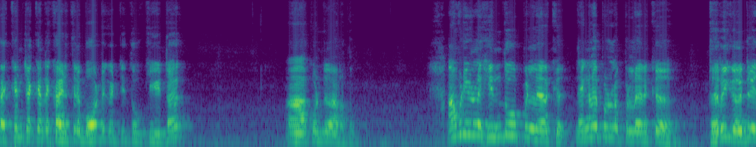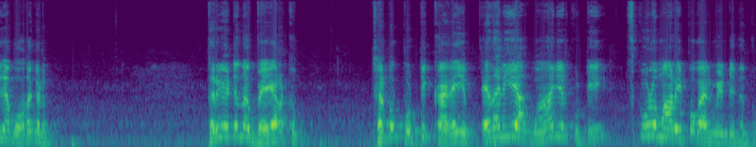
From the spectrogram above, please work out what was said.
തെക്കൻ ചെക്കന്റെ കഴുത്തിൽ ബോർഡ് കെട്ടി തൂക്കിയിട്ട് കൊണ്ടു നടന്നു. അവിടെയുള്ള ഹിന്ദു പിള്ളേർക്ക് ഞങ്ങളെപ്പോലുള്ള പിള്ളേർക്ക് തെറി കേട്ട് കഴിഞ്ഞാൽ ബോധം കെടും. തെറി കേട്ടുന്ന വേർക്കും ചിലപ്പോൾ പൊട്ടിക്കരയും. ഏതായാലും ഈ വാര്യർ കുട്ടി സ്കൂൾ മാറിപ്പോകാൻ വേണ്ടി നിന്നു.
